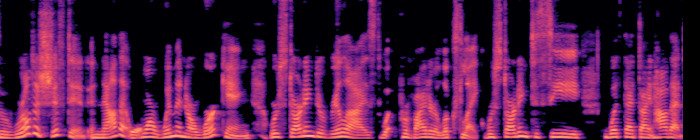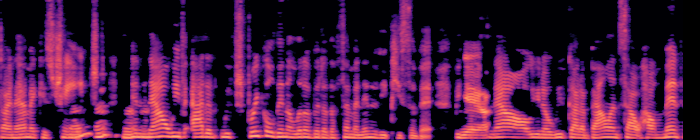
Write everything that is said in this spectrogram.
the world has shifted and now that more women are working, we're starting to realize what provider looks like. We're starting to see what that, di- how that dynamic has changed. Mm-hmm. Mm-hmm. And now we've added, we've sprinkled in a little bit of the femininity piece of it. Because yeah. now, you know, we've got to balance out how men,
